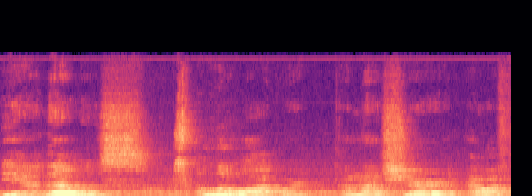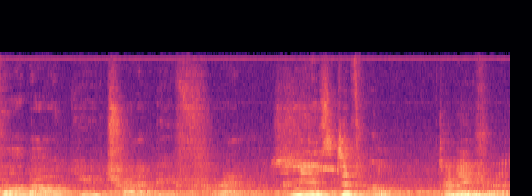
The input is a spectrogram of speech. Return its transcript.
Yeah, that was a little awkward. I'm not sure how I feel about you trying to be friends. I mean, it's difficult to make friends.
